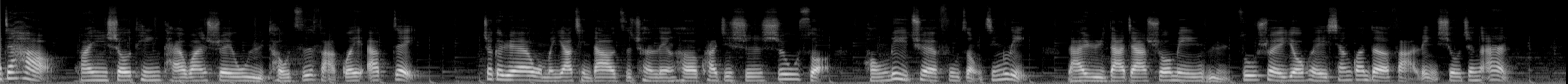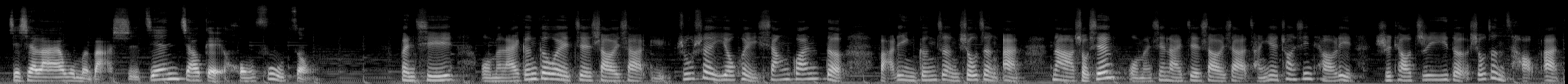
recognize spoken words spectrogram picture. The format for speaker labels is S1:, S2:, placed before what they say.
S1: 大家好，欢迎收听台湾税务与投资法规 Update。这个月我们邀请到资诚联合会计师事务所洪丽雀副总经理来与大家说明与租税优惠相关的法令修正案。接下来我们把时间交给洪副总。
S2: 本期我们来跟各位介绍一下与租税优惠相关的法令更正修正案。那首先，我们先来介绍一下产业创新条例十条之一的修正草案。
